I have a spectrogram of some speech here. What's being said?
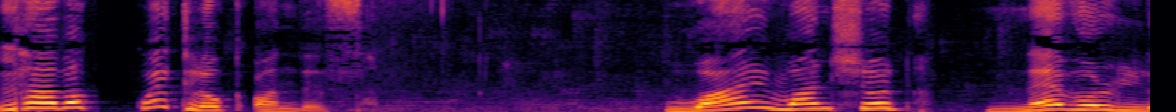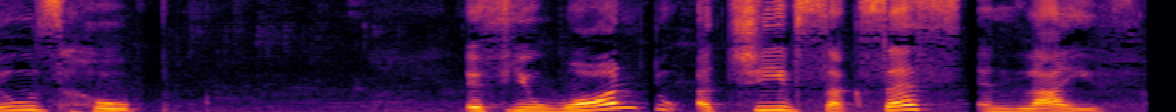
have a quick look on this why one should never lose hope If you want to achieve success in life,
